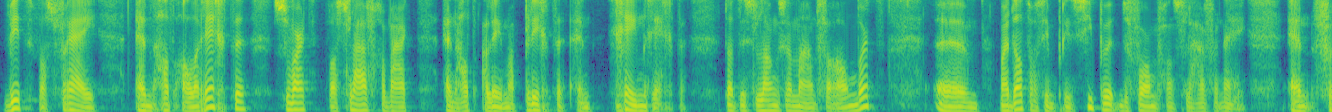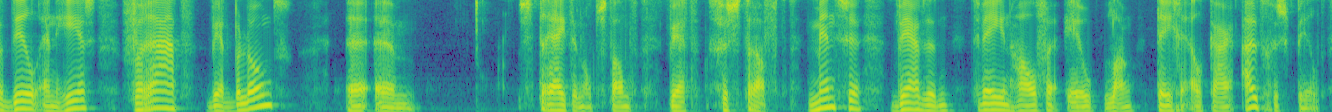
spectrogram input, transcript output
Wit was vrij en had alle rechten. Zwart was slaafgemaakt en had alleen maar plichten en geen rechten. Dat is langzaamaan veranderd. Um, maar dat was in principe de vorm van slavernij. En verdeel en heers, verraad werd beloond. Uh, strijd en opstand werd gestraft. Mensen werden 2,5 eeuw lang tegen elkaar uitgespeeld.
